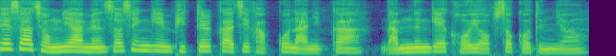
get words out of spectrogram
회사 정리하면서 생긴 빚들까지 갚고 나니까 남는 게 거의 없었거든요.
